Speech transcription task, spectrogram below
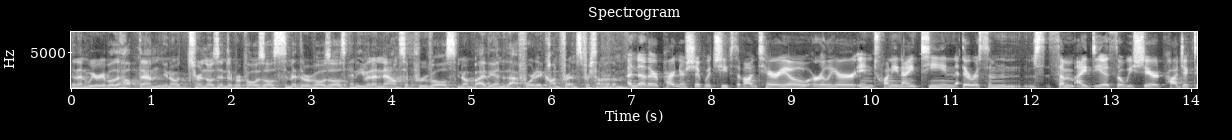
and then we were able to help them you know turn those into proposals submit the proposals and even announce approvals you know by the end of that four day conference for some of them. Another partnership with Chiefs of Ontario earlier in 2019. There were some some ideas, so we shared project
